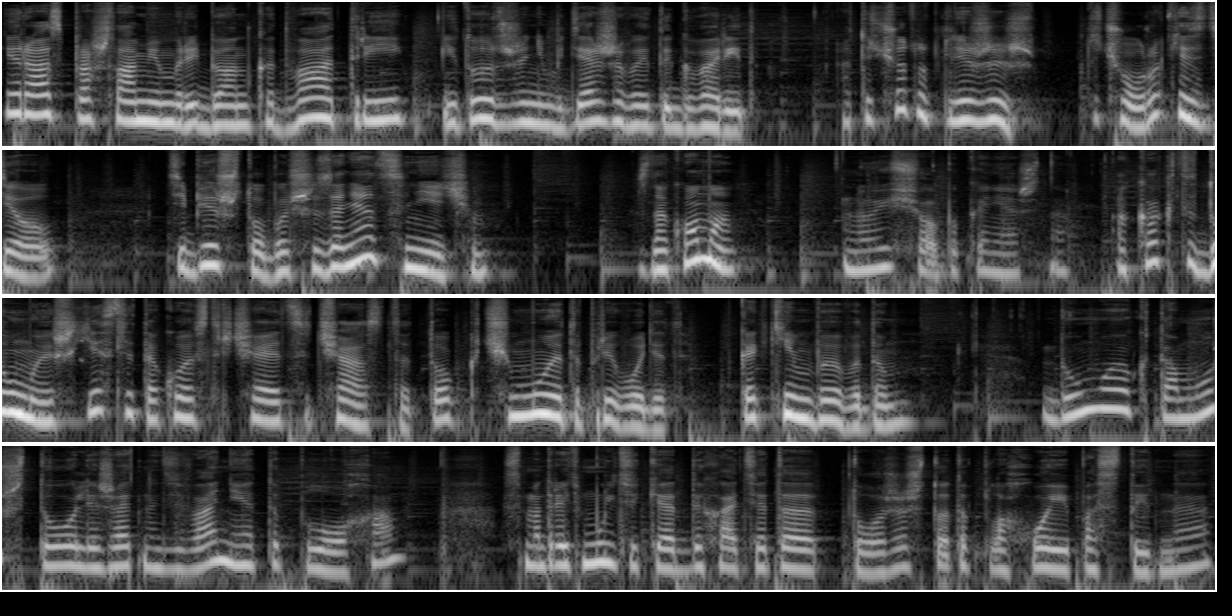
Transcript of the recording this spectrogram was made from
И раз прошла мимо ребенка, два, три, и тут же не выдерживает и говорит. А ты что тут лежишь? Ты что, уроки сделал? Тебе что, больше заняться нечем? Знакомо? Ну, еще бы, конечно. А как ты думаешь, если такое встречается часто, то к чему это приводит? К каким выводам? Думаю, к тому, что лежать на диване это плохо. Смотреть мультики, отдыхать это тоже что-то плохое и постыдное,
